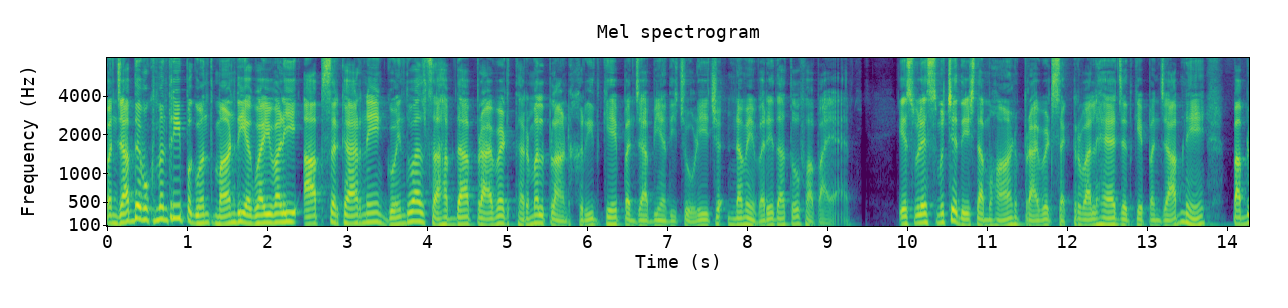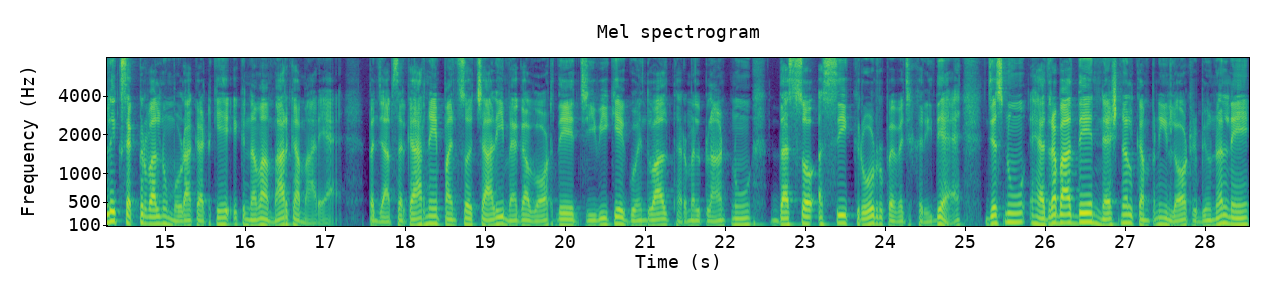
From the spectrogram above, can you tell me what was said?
ਪੰਜਾਬ ਦੇ ਮੁੱਖ ਮੰਤਰੀ ਭਗਵੰਤ ਮਾਨ ਦੀ ਅਗਵਾਈ ਵਾਲੀ ਆਪ ਸਰਕਾਰ ਨੇ ਗੋਇੰਦਵਾਲ ਸਾਹਿਬ ਦਾ ਪ੍ਰਾਈਵੇਟ ਥਰਮਲ ਪਲਾਂਟ ਖਰੀਦ ਕੇ ਪੰਜਾਬੀਆਂ ਦੀ ਝੋਲੀ 'ਚ ਨਵੇਂ ਵਰੇ ਦਾ ਤੋਹਫਾ ਪਾਇਆ ਹੈ। ਇਸ ਵੇਲੇ ਸਮੁੱਚੇ ਦੇਸ਼ ਦਾ ਮੁਹਾਨ ਪ੍ਰਾਈਵੇਟ ਸੈਕਟਰ ਵੱਲ ਹੈ, ਜਦਕਿ ਪੰਜਾਬ ਨੇ ਪਬਲਿਕ ਸੈਕਟਰ ਵੱਲ ਨੂੰ ਮੋੜਾ ਕੱਟ ਕੇ ਇੱਕ ਨਵਾਂ ਮਾਰਕਾ ਮਾਰਿਆ ਹੈ। ਪੰਜਾਬ ਸਰਕਾਰ ਨੇ 540 ਮੈਗਾਵਾਟ ਦੇ ਜੀਵੀਕੇ ਗੋਇੰਦਵਾਲ ਥਰਮਲ ਪਲਾਂਟ ਨੂੰ 1080 ਕਰੋੜ ਰੁਪਏ ਵਿੱਚ ਖਰੀਦਿਆ ਹੈ, ਜਿਸ ਨੂੰ ਹైదరాబాద్ ਦੇ ਨੈਸ਼ਨਲ ਕੰਪਨੀ ਲਾਅ ਟ੍ਰਿਬਿਊਨਲ ਨੇ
